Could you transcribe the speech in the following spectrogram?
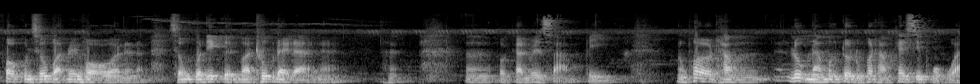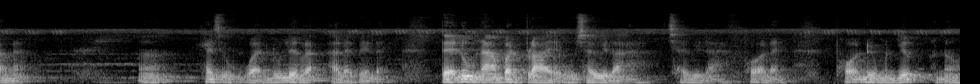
เพราะคุณสมบัติไม่พอนะนะสมควรที่เกิดมาทุกข์ได้แล้วนะ ประกันไว้สามปีหลวงพ่อเราทำลูกน้ำเบื้องต้นหลวงพ่อทำแค่สิบหกวันนะแค่สิบหกวันรู้เรื่องละอะไรเป็นอะไรแต่ลูกน้ำบ้านปลายโอ้ใช้เวลาใช้เวลา เพราะอะไร เพราะเรื่องมันเยอะเนาะ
